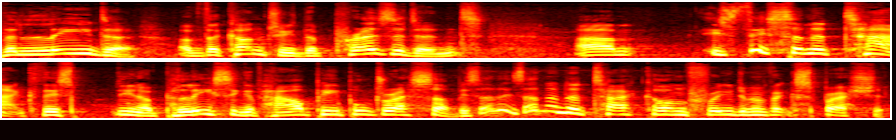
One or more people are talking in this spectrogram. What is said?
the leader of the country, the president. Um, is this an attack, this you know, policing of how people dress up? Is that, is that an attack on freedom of expression?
